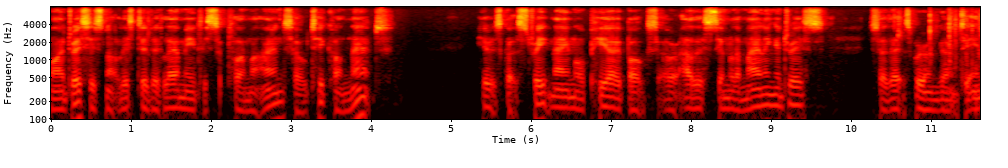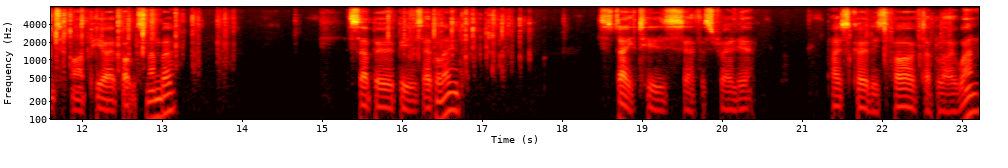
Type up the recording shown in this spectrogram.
My address is not listed, allow me to supply my own, so I'll tick on that. Here it's got street name or PO box or other similar mailing address. So that's where I'm going to enter my PO box number. Suburb is Adelaide. State is South Australia. Postcode is 5001.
